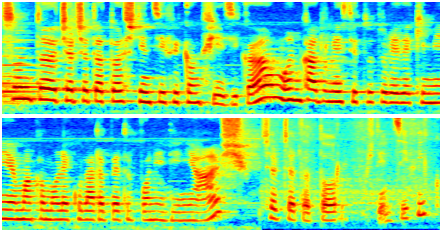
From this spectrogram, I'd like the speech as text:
Sunt cercetător științific în fizică în cadrul Institutului de Chimie Macromoleculară Petru din Iași. Cercetător științific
